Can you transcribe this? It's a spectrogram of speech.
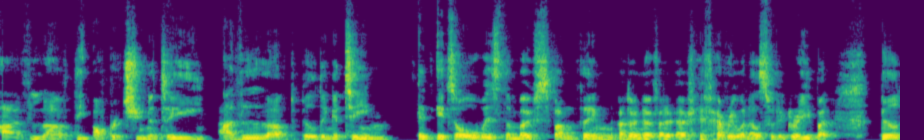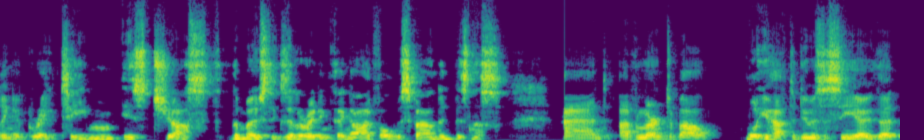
I've loved the opportunity. I've loved building a team it, it's always the most fun thing. I don't know if, if everyone else would agree, but building a great team is just the most exhilarating thing I've always found in business. And I've learned about what you have to do as a CEO that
